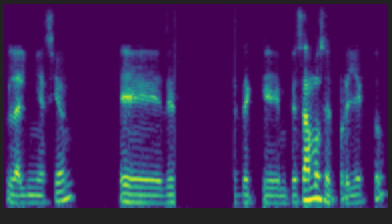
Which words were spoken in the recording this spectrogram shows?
la alineación, eh, desde, que empezamos el proyecto,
